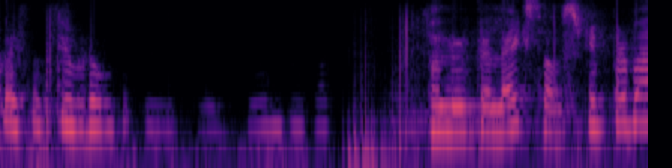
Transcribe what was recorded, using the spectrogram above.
গাইজ সাবস্ক্রাইব ভালো একটা লাইক সাবস্ক্রাইব করবা।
